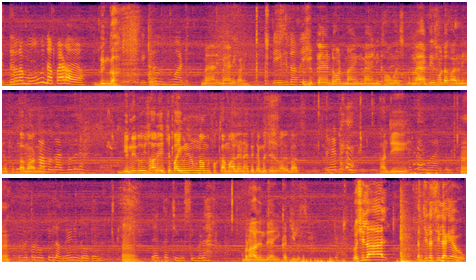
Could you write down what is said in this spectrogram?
ਇੱਧਰ। ਮੇਰਾ ਮੂੰਹ ਕਿੰਨਾ ਭੈੜਾ ਆ। ਬਿੰਗਾ। ਵਿਕਰਮ ਮੂੰਹ ਅੱਡ ਮੈਂ ਨਹੀਂ ਮੈਂ ਨਹੀਂ ਖਾਣੀ। ਦੇਖ ਤਾਂ ਸਹੀ। ਯੂ ਕੈਨ ਡੋਂਟ ਮਾਈਂਡ ਮੈਂ ਨਹੀਂ ਖਾਊਂਗਾ ਇਸਕੋ ਮੈਂ ਅੱਧੀ ਸੁੰਡ ਖਾ ਲੈਣੀ ਹੈ ਫੱਕਾ ਮਾਰਨਾ। ਕੰਮ ਕਰ ਦੋ ਮੇਰਾ। ਜਿੰਨੀ ਤੁਸੀਂ ਸਾਰੇ ਇਹ ਚ ਪਾਈ ਹੋਣੀ ਨਾ ਉਹਨਾਂ ਮੈਂ ਫੱਕਾ ਮਾਰ ਲੈਣਾ ਇੱਕ ਚਮਚ ਦੇ ਬਾਅਦ ਬਸ। ਮੈਂ ਵੀ ਤੂੰ ਹਾਂਜੀ ਕੰਮ ਕਰ ਦੋ। ਹਾਂ। ਮੈਂ ਤਾਂ ਰੋਟੀ ਲੰਘੇ ਨਹੀਂ ਦੋ ਤਿੰਨ। ਹਾਂ। ਤੇ ਇੱਕ ਕੱਚੀ ਲੱਸੀ ਬਣਾ ਬਣਾ ਦਿੰਦੇ ਆ ਜੀ ਕੱਚੀ ਲੱਸੀ। ਰੋਸ਼ੀ ਲਾਲ ਕੱਚੀ ਲੱਸੀ ਲੈ ਕੇ ਆਓ।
